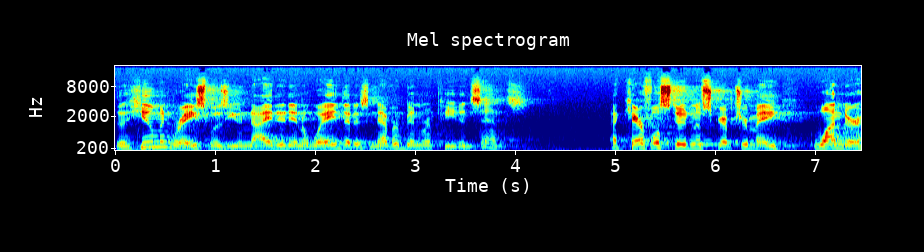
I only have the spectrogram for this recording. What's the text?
The human race was united in a way that has never been repeated since. A careful student of Scripture may wonder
